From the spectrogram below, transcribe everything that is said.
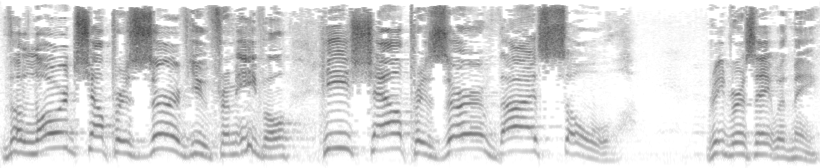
The Lord shall preserve you from evil. He shall preserve thy soul. Read verse 8 with me.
